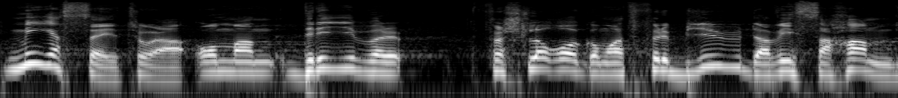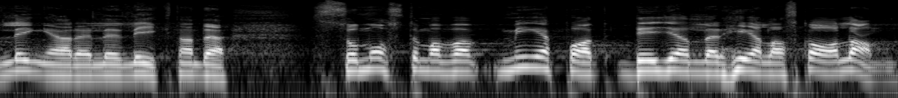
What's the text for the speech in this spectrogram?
med sig, tror jag, om man driver förslag om att förbjuda vissa handlingar eller liknande, så måste man vara med på att det gäller hela skalan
